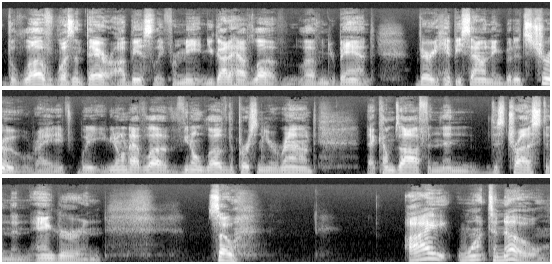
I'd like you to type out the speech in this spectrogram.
the love wasn't there, obviously, for me. And you got to have love, love in your band very hippie sounding, but it's true, right? If, if you don't have love, if you don't love the person you're around, that comes off, and then distrust, and then anger, and so I want to know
